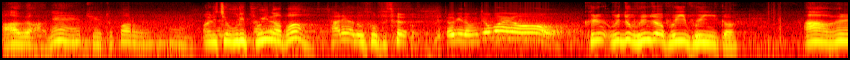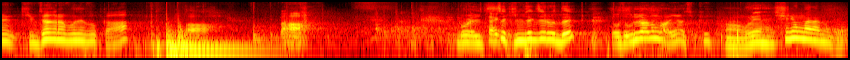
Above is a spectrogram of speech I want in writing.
아 왜 안 해? 뒤에 똑바로 아니 진짜 우리 보이나 봐. 여기 너무 좁아요. 그림 우리도 그림자가 보이 보이니까. 아 오늘은 김장을 한번 해볼까? 아. 뭐야 진짜 김장 재료인데? 어, 우리가 하는 거 아니야 어차피. 어 우리는 신용만 하면 돼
